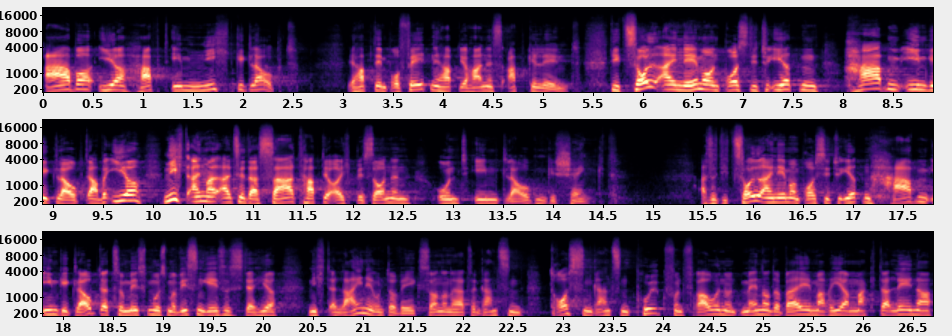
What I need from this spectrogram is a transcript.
Aber ihr habt ihm nicht geglaubt. Ihr habt den Propheten, ihr habt Johannes abgelehnt. Die Zolleinnehmer und Prostituierten haben ihm geglaubt, aber ihr, nicht einmal als ihr das saht, habt ihr euch besonnen und ihm Glauben geschenkt. Also die Zolleinnehmer und Prostituierten haben ihm geglaubt. Dazu muss man wissen, Jesus ist ja hier nicht alleine unterwegs, sondern er hat einen ganzen Drossen, einen ganzen Pulk von Frauen und Männern dabei. Maria Magdalena,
